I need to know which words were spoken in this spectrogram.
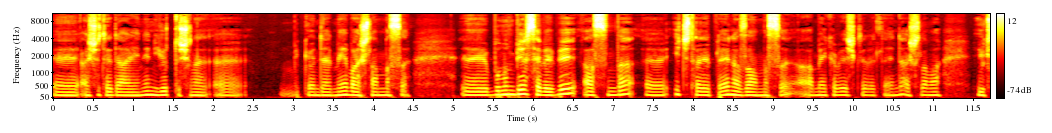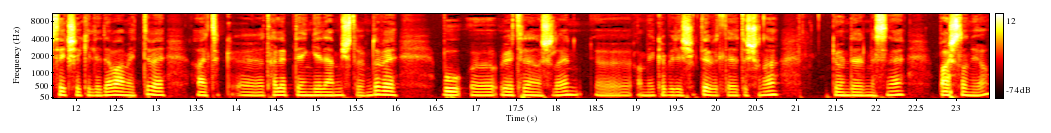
E, aşı tedariğinin yurt dışına göndermeye başlanması. Bunun bir sebebi aslında iç taleplerin azalması. Amerika Birleşik Devletleri'nde aşılama yüksek şekilde devam etti ve artık talep dengelenmiş durumda ve bu e, üretilen aşıların e, Amerika Birleşik Devletleri dışına gönderilmesine başlanıyor.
